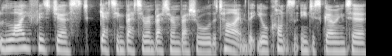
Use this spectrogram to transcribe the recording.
life is just getting better and better and better all the time, that you're constantly just going to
